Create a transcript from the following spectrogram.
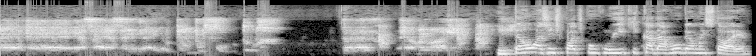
é, é, essa, essa é ideia, o tempo escultor. É, é uma imagem. Então a gente pode concluir que cada ruga é uma história.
